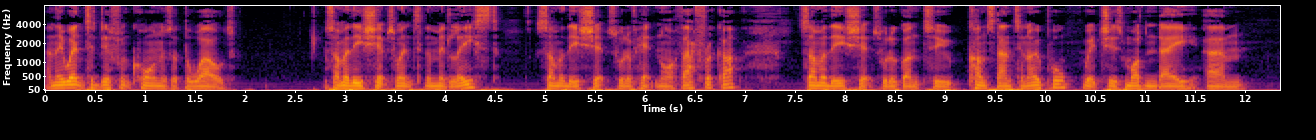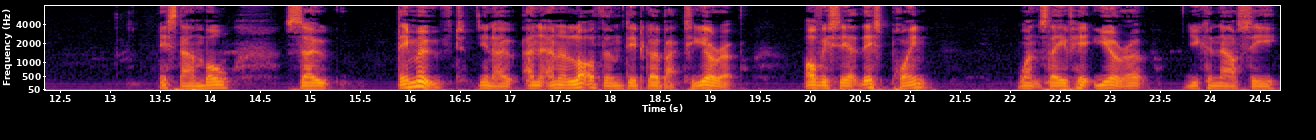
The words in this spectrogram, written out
and they went to different corners of the world. Some of these ships went to the Middle East. Some of these ships would have hit North Africa. Some of these ships would have gone to Constantinople, which is modern day um, Istanbul. So they moved, you know, and, and a lot of them did go back to Europe. Obviously, at this point, once they've hit Europe, you can now see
